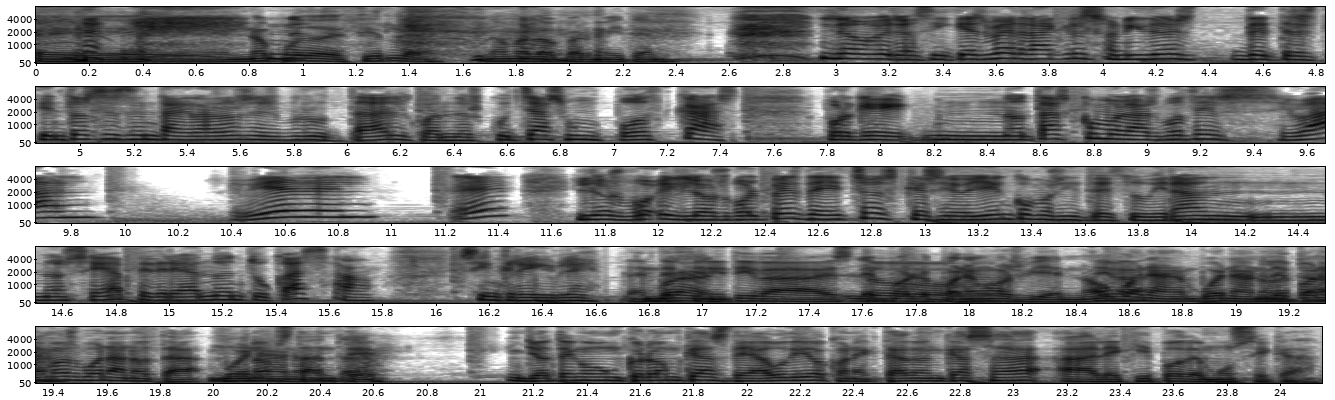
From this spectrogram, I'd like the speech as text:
Eh, no puedo decirlo, no me lo permiten. No, pero sí que es verdad que el sonido es de 360 grados es brutal cuando escuchas un podcast, porque notas como las voces se van, se vienen, ¿eh? Y los, y los golpes, de hecho, es que se oyen como si te estuvieran, no sé, apedreando en tu casa. Es increíble. En Bueno, definitiva, le esto. le ponemos bien, ¿no? Buena- buena Le nota. ponemos buena nota. Buena no obstante, nota. Yo tengo un Chromecast de audio conectado en casa al equipo de música.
